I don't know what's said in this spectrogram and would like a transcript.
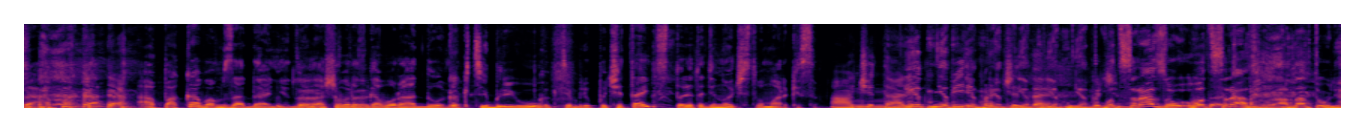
Да, а пока, а пока вам задание для нашего разговора о доме. К октябрю. К октябрю. Почитайте «Сто лет одиночества» Маркиса. А, читали, Нет, нет, нет, нет, нет, нет, нет. Вот сразу, вот сразу, Анатолий.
